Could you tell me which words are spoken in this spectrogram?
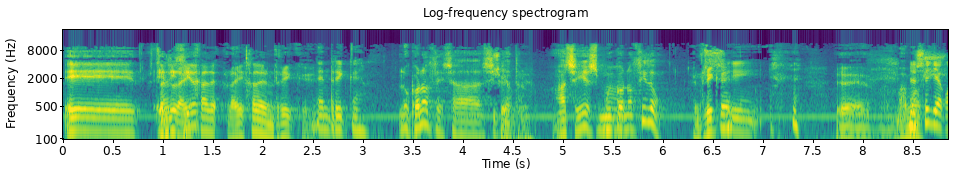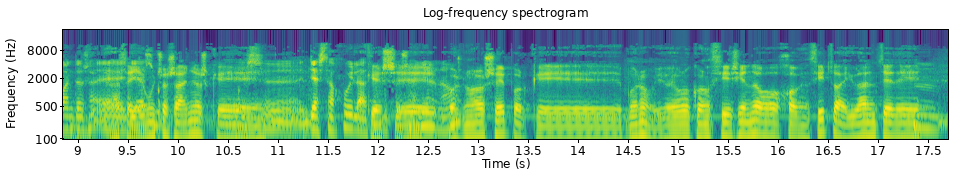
Eh, Esta es la hija, de, la hija de Enrique. De Enrique. ¿Lo conoces a psiquiatra? ah, sí, es muy conocido. ¿Enrique? Sí. Eh, No sé ya cuántos, eh, Hace ya muchos años que. Pues, eh, ya está jubilado hace que muchos se, años, ¿no? pues no lo sé porque bueno yo lo conocí siendo jovencito ayudante de Mm.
